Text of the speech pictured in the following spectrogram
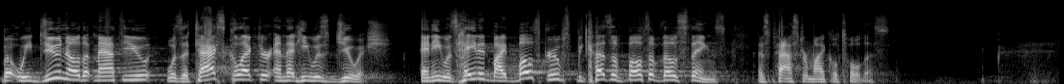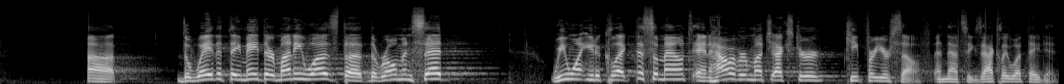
But we do know that Matthew was a tax collector and that he was Jewish. And he was hated by both groups because of both of those things, as Pastor Michael told us. Uh, the way that they made their money was the, the Romans said, We want you to collect this amount and however much extra, keep for yourself. And that's exactly what they did.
